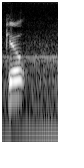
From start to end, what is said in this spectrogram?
Go.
